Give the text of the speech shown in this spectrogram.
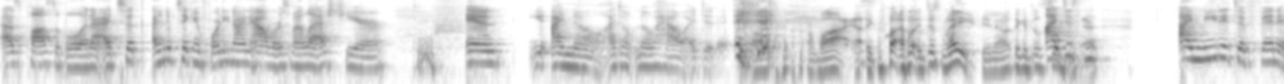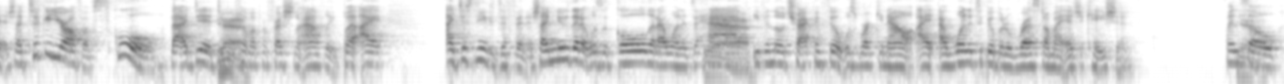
as possible. And I, I took, I ended up taking 49 hours my last year. Oof. And I know, I don't know how I did it. Why? Like, just wait, you know, I think it's just, I just, there. I needed to finish. I took a year off of school that I did to yeah. become a professional athlete, but I, I just needed to finish. I knew that it was a goal that I wanted to have. Yeah. Even though track and field was working out, I, I wanted to be able to rest on my education. And yeah. so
